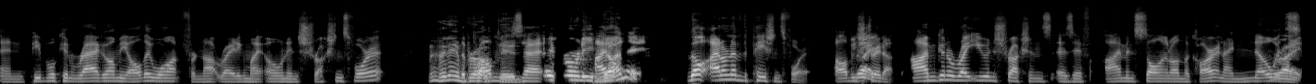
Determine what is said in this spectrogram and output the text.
and people can rag on me all they want for not writing my own instructions for it. If it ain't The broke, problem dude. is that they've already I done it no, I don't have the patience for it. I'll be Right. straight up. I'm gonna write you instructions as if I'm installing it on the car, and I know it's Right.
